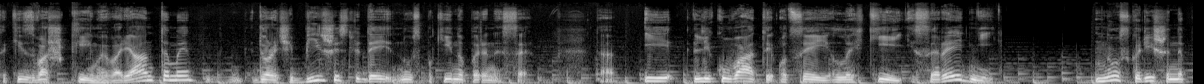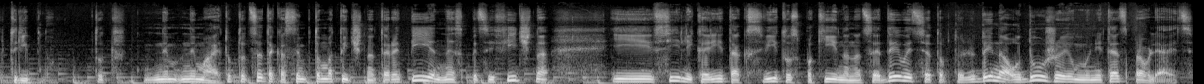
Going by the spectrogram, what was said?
такі з важкими варіантами. До речі, більшість людей ну, спокійно перенесе. Так. І лікувати оцей легкий і середній, ну, скоріше не потрібно. Тут немає. Тобто це така симптоматична терапія, не специфічна. І всі лікарі так світу спокійно на це дивляться. Тобто людина одужує, імунітет справляється.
